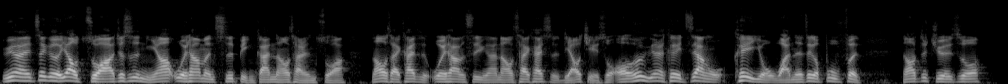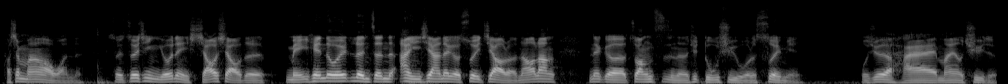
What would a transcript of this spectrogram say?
原来这个要抓，就是你要喂他们吃饼干，然后才能抓，然后才开始喂他们吃饼干，然后才开始了解说，哦，原来可以这样，可以有玩的这个部分，然后就觉得说好像蛮好玩的，所以最近有点小小的，每一天都会认真的按一下那个睡觉了，然后让那个装置呢去读取我的睡眠，我觉得还蛮有趣的。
